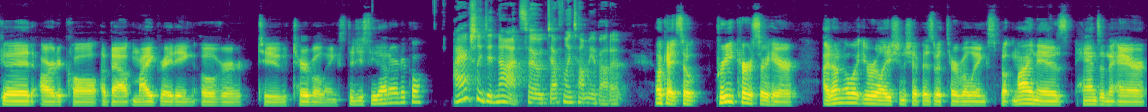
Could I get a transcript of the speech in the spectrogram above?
good article about migrating over to TurboLinks. Did you see that article? I actually did not, so definitely tell me about it. Okay, so precursor here. I don't know what your relationship is with TurboLinks, but mine is hands in the air,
